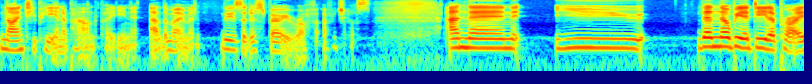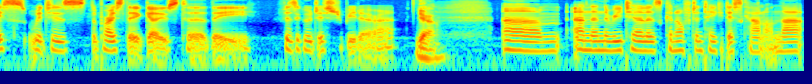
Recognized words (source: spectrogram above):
90p and a pound per unit at the moment. These are just very rough average costs. And then you then there'll be a dealer price, which is the price that it goes to the physical distributor at. yeah, Um, and then the retailers can often take a discount on that.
